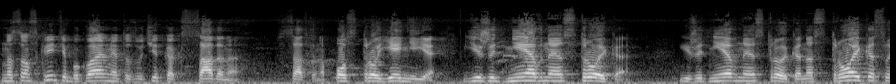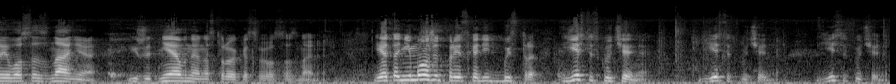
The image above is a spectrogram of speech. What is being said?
На санскрите буквально это звучит как садана. Садхана построение, ежедневная стройка. Ежедневная стройка, настройка своего сознания, ежедневная настройка своего сознания. И это не может происходить быстро. Есть исключения. Есть исключения. Есть исключения.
